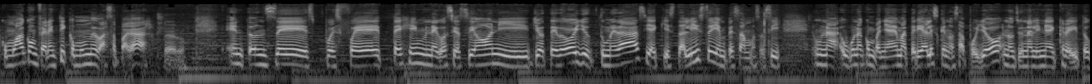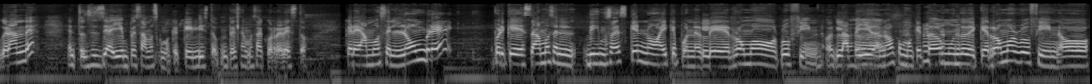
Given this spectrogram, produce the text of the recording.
¿cómo voy a confiar en ti? ¿Cómo me vas a pagar? Claro. Entonces, pues fue teje negociación y yo te doy, tú me das y aquí está listo y empezamos así. Una, hubo una compañía de materiales que nos apoyó, nos dio una línea de crédito grande, entonces de ahí empezamos como que, ok, listo, empecemos a correr esto creamos el nombre porque estábamos en, dijimos, ¿sabes qué? No hay que ponerle Romo Roofing, o el apellido, ¿no? Como que todo el mundo de que Romo Roofing o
